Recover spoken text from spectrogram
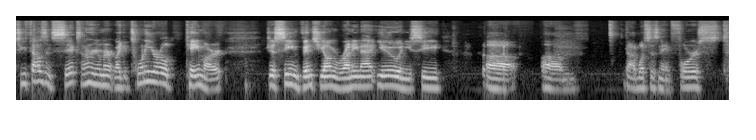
2006. I don't remember. Like a 20 year old Kmart, just seeing Vince Young running at you, and you see, uh, um, God, what's his name? Forrest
